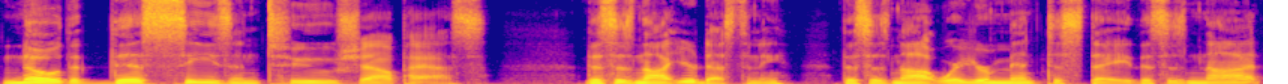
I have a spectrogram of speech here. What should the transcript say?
Know that this season too shall pass. This is not your destiny. This is not where you're meant to stay. This is not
